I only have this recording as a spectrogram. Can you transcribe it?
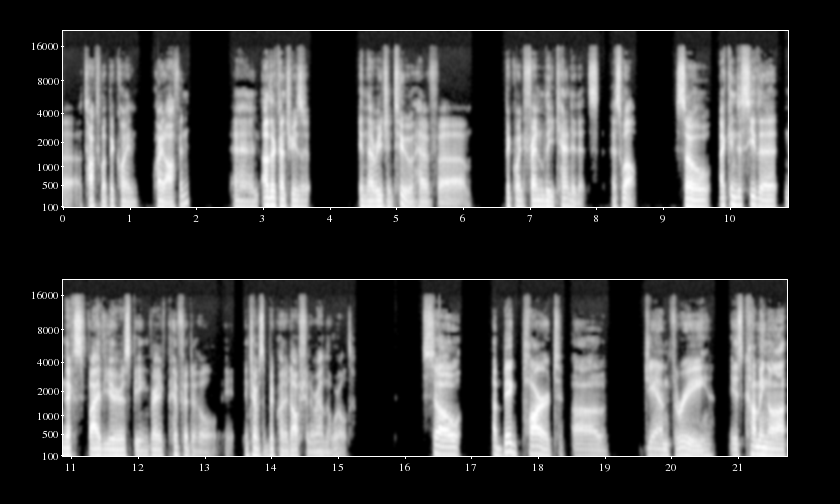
uh, talks about Bitcoin quite often, and other countries in that region too have uh, Bitcoin friendly candidates as well. So I can just see the next five years being very pivotal in terms of Bitcoin adoption around the world. So a big part of Jan 3 is coming off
